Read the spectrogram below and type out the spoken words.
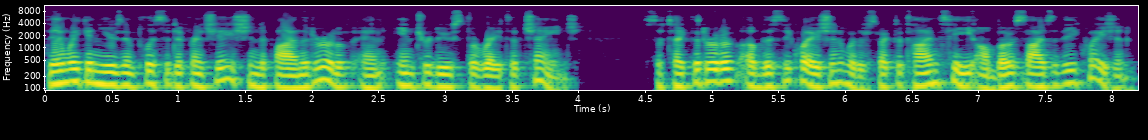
then we can use implicit differentiation to find the derivative and introduce the rates of change. So take the derivative of this equation with respect to time t on both sides of the equation.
